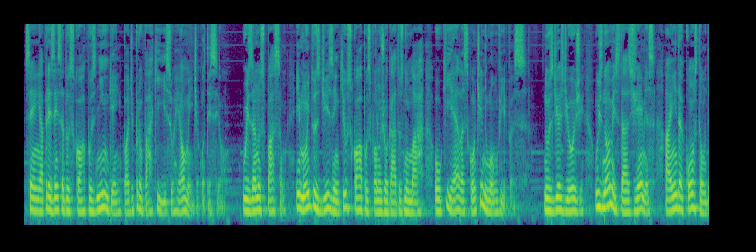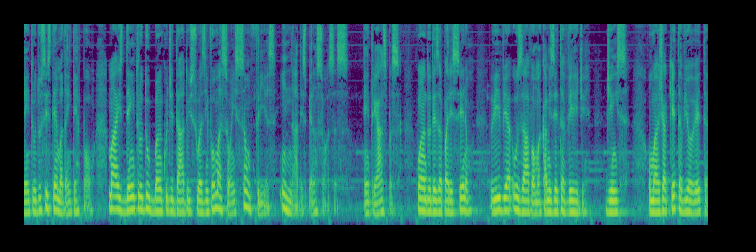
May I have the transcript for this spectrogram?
sem a presença dos corpos, ninguém pode provar que isso realmente aconteceu. Os anos passam e muitos dizem que os corpos foram jogados no mar ou que elas continuam vivas. Nos dias de hoje, os nomes das gêmeas ainda constam dentro do sistema da Interpol, mas dentro do banco de dados suas informações são frias e nada esperançosas. Entre aspas, quando desapareceram, Lívia usava uma camiseta verde, jeans, uma jaqueta violeta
